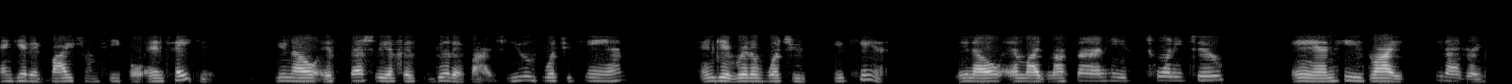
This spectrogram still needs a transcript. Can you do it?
and get advice from people and take it. You know, especially if it's good advice. Use what you can and get rid of what you you can't. You know, and like my son, he's 22, and he's like he don't drink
